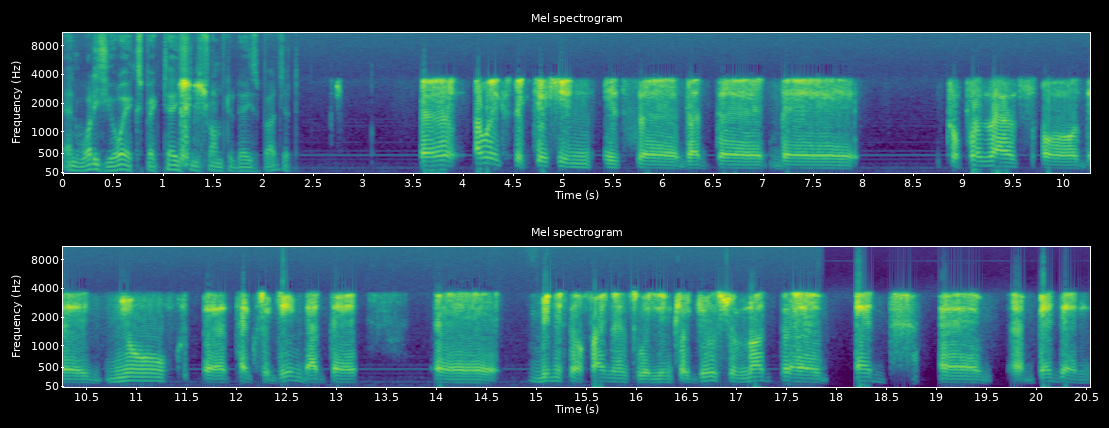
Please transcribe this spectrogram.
and what is your expectation from today's budget? Uh, our expectation is uh, that the, the, proposals or the new uh, tax regime that the uh, Minister of Finance will introduce should not uh, add uh, a burden,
